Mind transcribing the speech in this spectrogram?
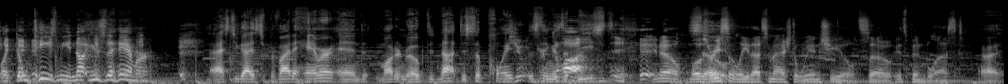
like don't tease me and not use the hammer. I asked you guys to provide a hammer and Modern Rogue did not disappoint. You, this thing is a beast. you know, most so, recently that smashed a windshield, so it's been blessed. All right.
